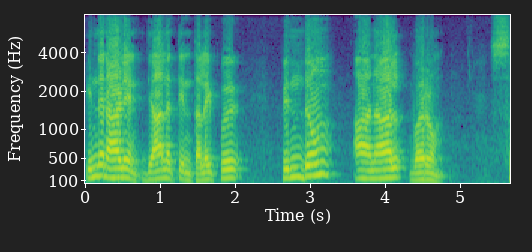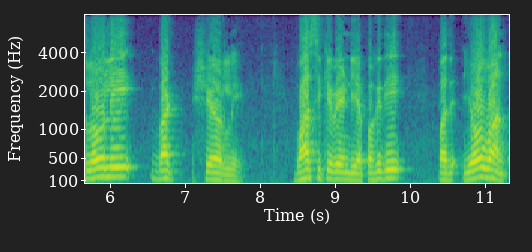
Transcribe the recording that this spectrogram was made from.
இந்த நாளின் தியானத்தின் தலைப்பு பிந்தும் ஆனால் வரும். ஸ்லோலி பட் ஷியோர்லி வாசிக்க வேண்டிய பகுதி பதி- யோவான்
